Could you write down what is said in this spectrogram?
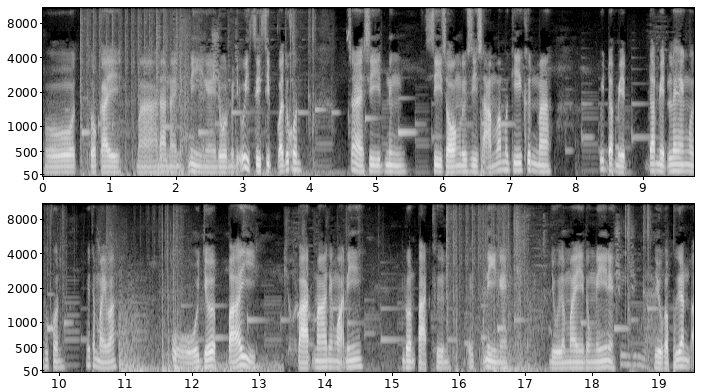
โอ้ตัวไกลมาด้านไหนเนี่ยนี่ไงโดนไปดิอุ้ยสี่สิบว่ะทุกคนเท่าไหร่สี่หนึ่งสี่สองหรือสี่สามว่าเมื่อกี้ขึ้นมาอุ้ยดาเมจดาเมจแรงว่ะทุกคนไม่ทำไมวะโอ้เยอะไป ปาดมาจังหวะนี้ โดนปาดคืนเอ้ยนี่ไง อยู่ทำไมตรงนี้เนี่ย อยู่กับเพื่อนไป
